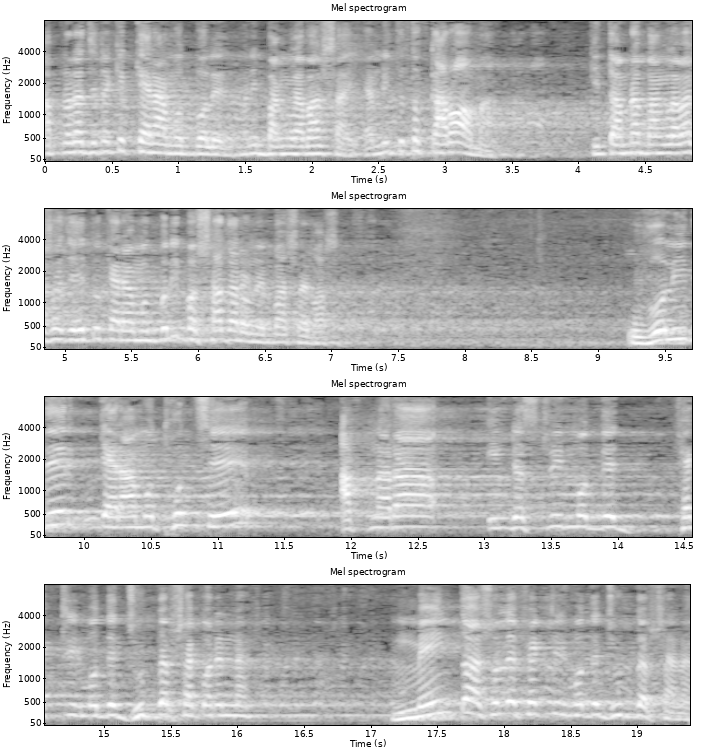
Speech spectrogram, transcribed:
আপনারা যেটাকে কেরামত বলেন মানে বাংলা ভাষায়, এমনিতে তো কারও আমা। কিন্তু আমরা বাংলা ভাষায় যেহেতু কেরামত বলি, বা সাধারণের ভাষায় ভাষা। ওলিদের কেরামত হচ্ছে, আপনারা ইন্ডাস্ট্রির মধ্যে, ফ্যাক্টরির মধ্যে ঝুট ব্যবসা করেন না। মেইন তো আসলে ফ্যাক্টরির মধ্যে ঝুট ব্যবসা না,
